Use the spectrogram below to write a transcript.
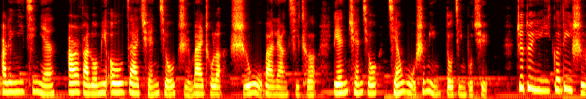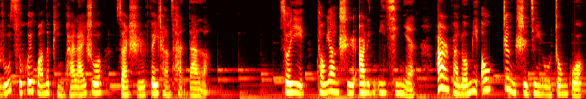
二零一七年，阿尔法罗密欧在全球只卖出了十五万辆汽车，连全球前五十名都进不去。这对于一个历史如此辉煌的品牌来说，算是非常惨淡了。所以，同样是二零一七年，阿尔法罗密欧正式进入中国，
